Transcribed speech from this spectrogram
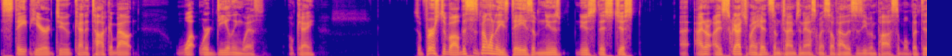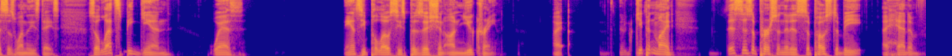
state here to kind of talk about what we're dealing with. Okay. So first of all, this has been one of these days of news news that's just I don't I scratch my head sometimes and ask myself how this is even possible, but this is one of these days. So let's begin with Nancy Pelosi's position on Ukraine. I keep in mind this is a person that is supposed to be ahead of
